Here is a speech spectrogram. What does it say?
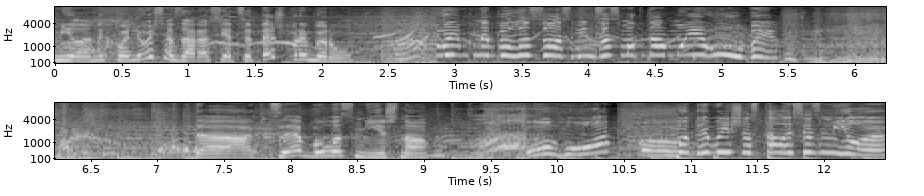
Міла, не хвилюйся, зараз я це теж приберу. Вимкни пилосос, він засмоктав мої губи. Так, це було смішно. Ого! Подиви, що сталося з Мілою.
